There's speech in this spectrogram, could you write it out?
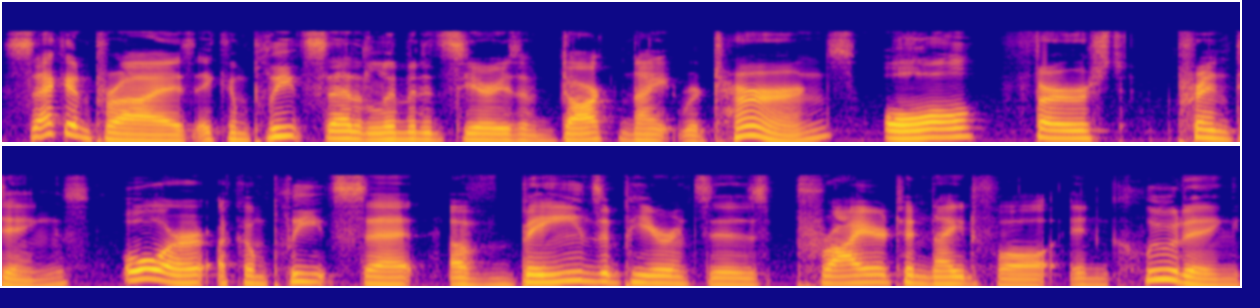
Second prize, a complete set of limited series of Dark Knight Returns, all first printings, or a complete set of Bane's appearances prior to Knightfall, including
